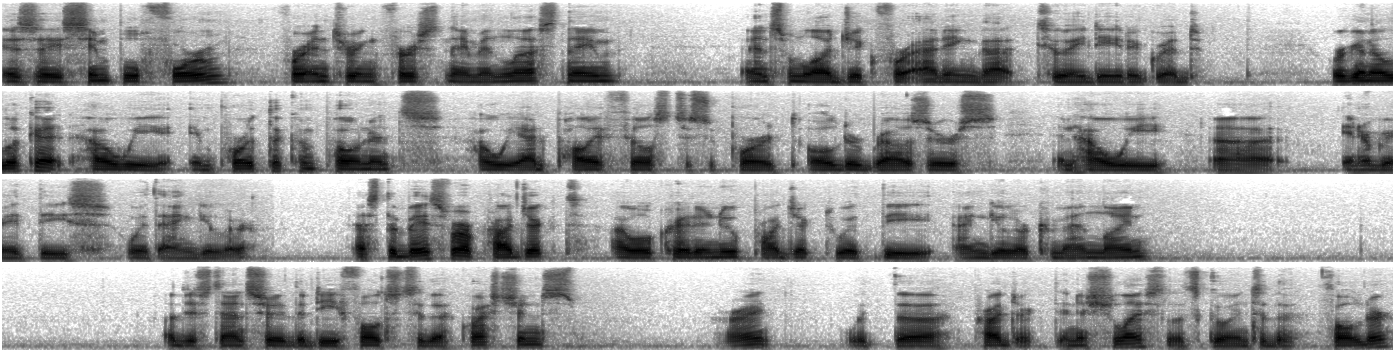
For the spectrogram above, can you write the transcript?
is a simple form for entering first name and last name and some logic for adding that to a data grid. We're going to look at how we import the components, how we add polyfills to support older browsers, and how we uh, integrate these with Angular. As the base of our project, I will create a new project with the Angular command line I'll just answer the defaults to the questions. All right, with the project initialized, let's go into the folder.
